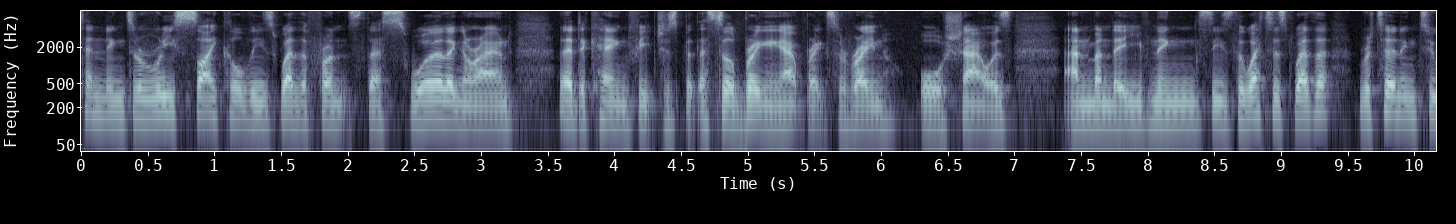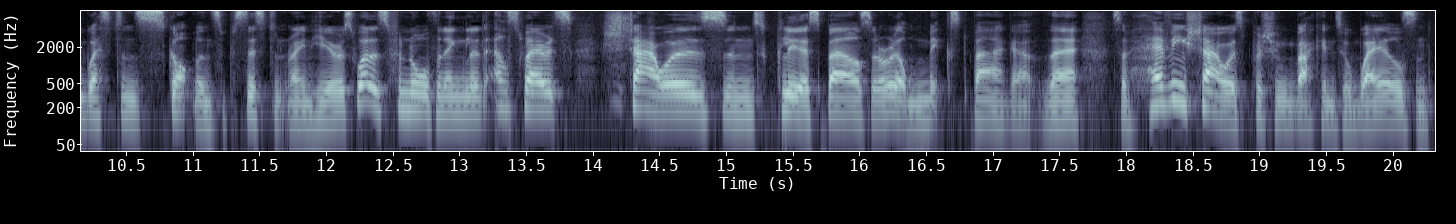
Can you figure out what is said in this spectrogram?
tending to recycle these weather fronts. They're swirling around, they're decaying features, but they're still bringing outbreaks of rain or showers. And Monday evening sees the wettest weather returning to western Scotland, so persistent rain here, as well as for northern England. Elsewhere, it's showers and clear spells. A real mixed bag out there. Some heavy showers pushing back into Wales and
